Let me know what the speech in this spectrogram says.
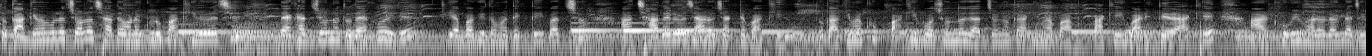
তো কাকিমা বলে চলো ছাদে অনেকগুলো পাখি রয়েছে দেখার জন্য। তো দেখো এই যে টিয়া পাখি তোমরা দেখতেই পাচ্ছ। আর ছাদে রয়েছে আরও চারটে পাখি। তো কাকিমার খুব পাখি পছন্দ, যার জন্য কাকিমা পাখি বাড়িতে রাখে। আর খুবই ভালো লাগল, আজকে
